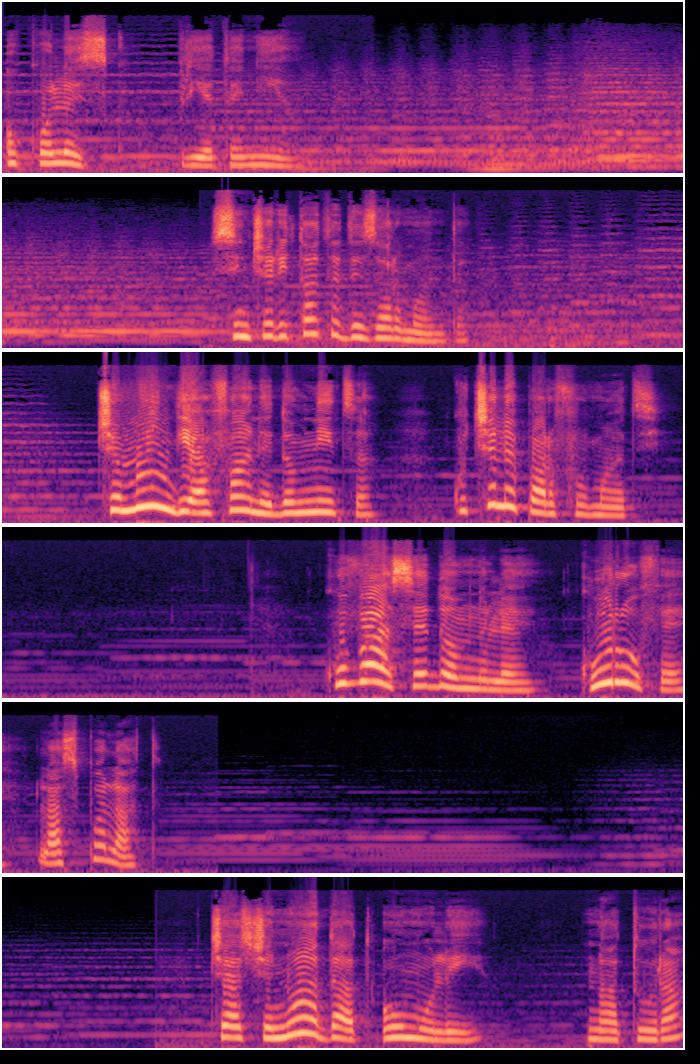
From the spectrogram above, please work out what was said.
ocolesc prietenia. Sinceritate dezarmantă Ce mâini diafane, domniță! Cu ce le parfumați? Cu vase, domnule, cu rufe, la spălat. Ceea ce nu a dat omului natura,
